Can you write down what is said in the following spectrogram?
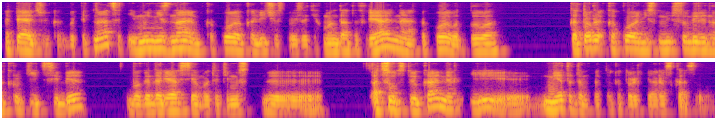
опять же, как бы 15, и мы не знаем, какое количество из этих мандатов реальное, а какое вот было, которое, какое они сумели накрутить себе благодаря всем вот этим э, отсутствию камер и методам, о которых я рассказывал.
